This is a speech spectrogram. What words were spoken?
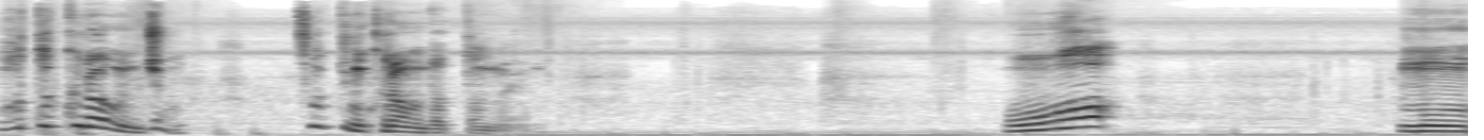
またクラウンじゃん。さっきもクラウンだったのよ。おおも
